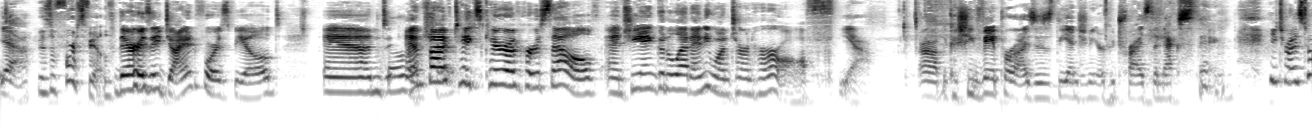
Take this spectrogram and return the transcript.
Yeah. There's a force field. There is a giant force field, and Poor M5 shirt. takes care of herself, and she ain't gonna let anyone turn her off. Yeah. Uh, because she vaporizes the engineer who tries the next thing. He tries to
